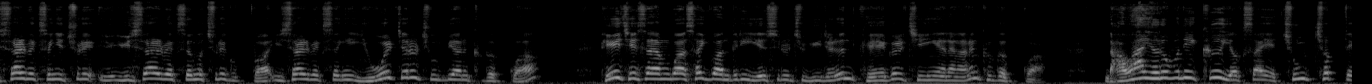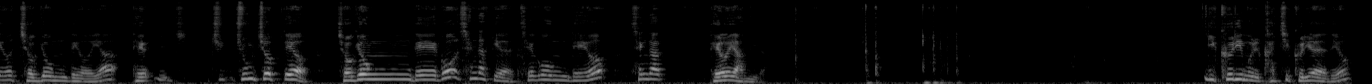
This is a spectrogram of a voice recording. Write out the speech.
이스라엘 백성이 출애 이스라엘 백성의 출애굽과 이스라엘 백성이 유월절을 준비하는 그것과 대제사장과 서기관들이 예수를 죽이려는 계획을 진행해 나가는 그것과 나와 여러분이 그 역사에 중첩되어 적용되어야 되, 중첩되어 적용되고 생각되어 제공되어 생각되어야 합니다. 이 그림을 같이 그려야 돼요.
